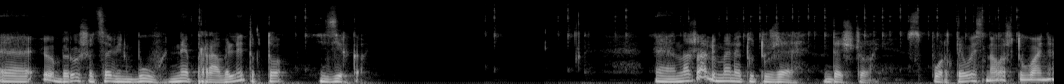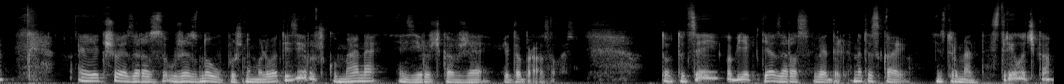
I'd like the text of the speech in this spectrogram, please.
Е, І оберу, що це він був неправильний, тобто зірка. Е, На жаль, у мене тут уже дещо спортилось налаштування. Е, Якщо я зараз вже знову почну малювати зірочку, в мене зірочка вже відобразилась. Тобто цей об'єкт я зараз видалю. Натискаю інструмент стрілочка,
